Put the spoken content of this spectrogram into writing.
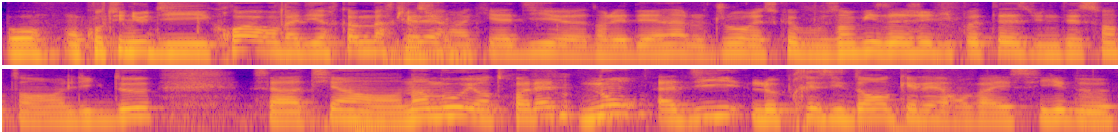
Bon, on continue d'y croire, on va dire, comme Marc Keller hein, qui a dit euh, dans les DNA l'autre jour, est-ce que vous envisagez l'hypothèse d'une descente en Ligue 2 Ça tient en un mot et en trois lettres. Non, a dit le président Keller. On va essayer de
